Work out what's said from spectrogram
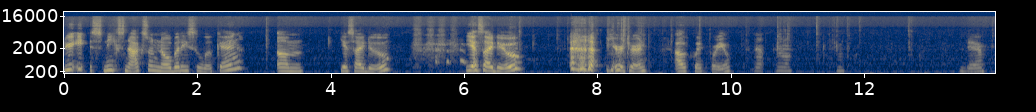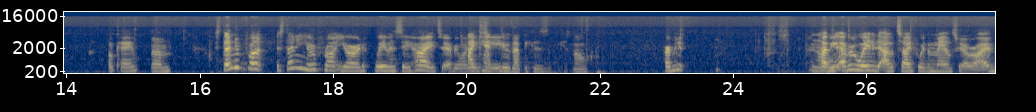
Do you eat sneak snacks when nobody's looking? Um, yes, I do. yes, I do. Your turn. I'll click for you. No. Okay. Um, stand in front. Stand in your front yard. Wave and say hi to everyone I you can't see. do that because because no. Have you no. Have you ever waited outside for the mail to arrive?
